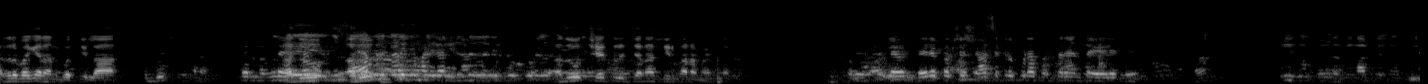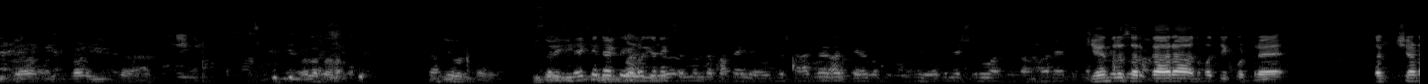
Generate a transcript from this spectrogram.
ಅದ್ರ ಬಗ್ಗೆ ನನ್ಗೆ ಗೊತ್ತಿಲ್ಲ. ಸರ್ ಅದು ಅದು ಕ್ಷೇತ್ರದ ಜನ ತೀರ್ಮಾನ ಮಾಡ್ತಾರೆ. ಬೇರೆ ಪಕ್ಷ ಶಾಸಕರು ಕೂಡ ಬರ್ತಾರೆ ಅಂತ ಹೇಳಿದ್ರಿ. ಯೋಜನೆಗೆ ಕೇಂದ್ರ ಸರ್ಕಾರ ಅನುಮತಿ ಕೊಟ್ರೆ ತಕ್ಷಣ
